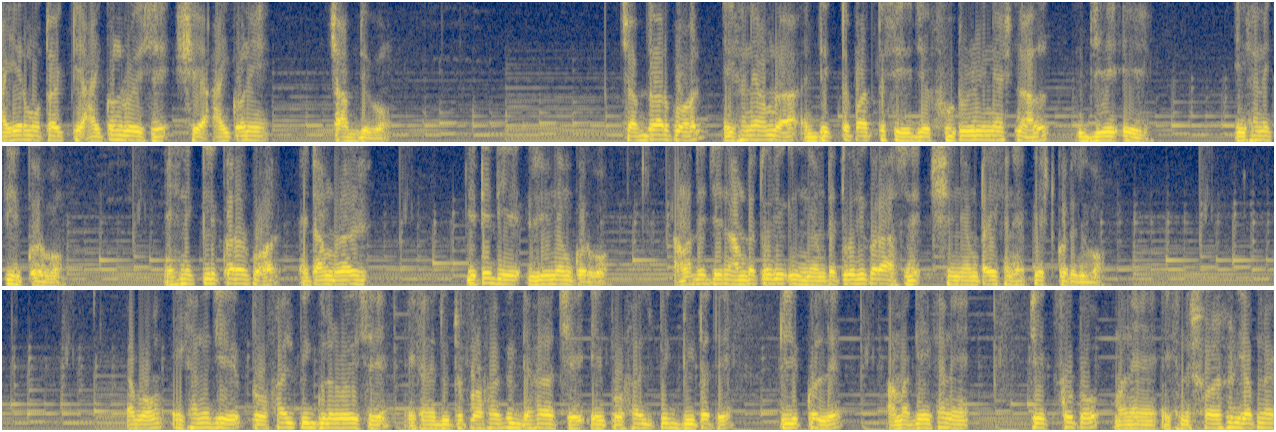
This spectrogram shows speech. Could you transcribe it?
আইয়ের মতো একটি আইকন রয়েছে, সে আইকনে চাপ দেব। চাপ দেওয়ার পর এখানে আমরা দেখতে পারতেছি যে ফুটুরি ন্যাশনাল জে এ। এখানে ক্লিক করব। এখানে ক্লিক করার পর এটা আমরা কেটে দিয়ে রিনেম করব। আমাদের যে নামটা তৈরি নামটা তৈরি করা আছে, সেই নামটা এখানে পেস্ট করে দেব। এবং এখানে যে প্রোফাইল পিকগুলো রয়েছে, এখানে দুটো প্রোফাইল পিক দেখা যাচ্ছে। এই প্রোফাইল পিক দুইটাতে ক্লিক করলে আমাকে এখানে চেক ফটো মানে এখানে সরাসরি আপনার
